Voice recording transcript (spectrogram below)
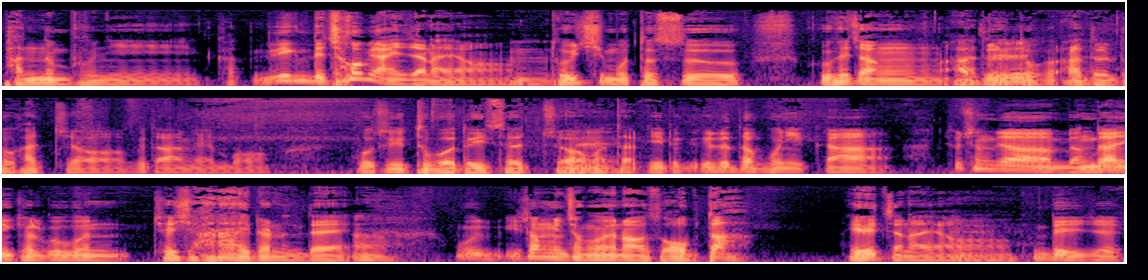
받는 분이 갔. 근데 처음이 아니잖아요. 음. 도이치 모터스 그 회장 아들도 아들? 아들도 갔죠. 그 다음에 뭐 보수 유튜버도 있었죠. 네. 뭐 이러, 이러다 보니까 초청자 명단이 결국은 제시하라 이러는데 어. 뭐 이상민 장관이 나와서 없다 이랬잖아요. 네. 근데 이제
